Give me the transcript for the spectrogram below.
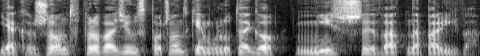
jak rząd wprowadził z początkiem lutego niższy VAT na paliwa.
